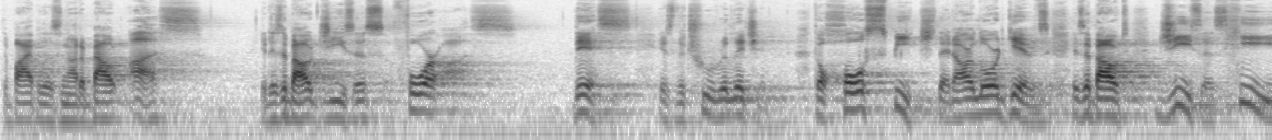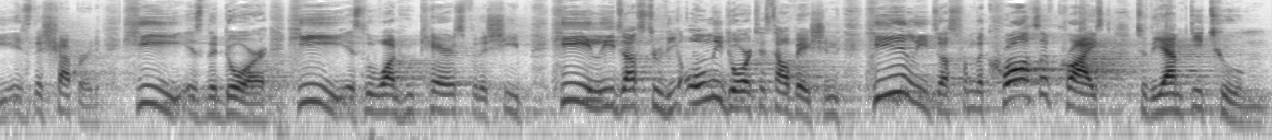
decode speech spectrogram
The Bible is not about us, it is about Jesus for us. This is the true religion. The whole speech that our Lord gives is about Jesus. He is the shepherd. He is the door. He is the one who cares for the sheep. He leads us through the only door to salvation. He leads us from the cross of Christ to the empty tomb.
